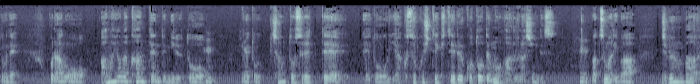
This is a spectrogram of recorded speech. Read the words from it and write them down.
でもねこれあのあのような観点で見ると、うん。えっと、ちゃんとそれって、えっと、約束してきてることでもあるらしいんです、うん。まあ、つまりは自分は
